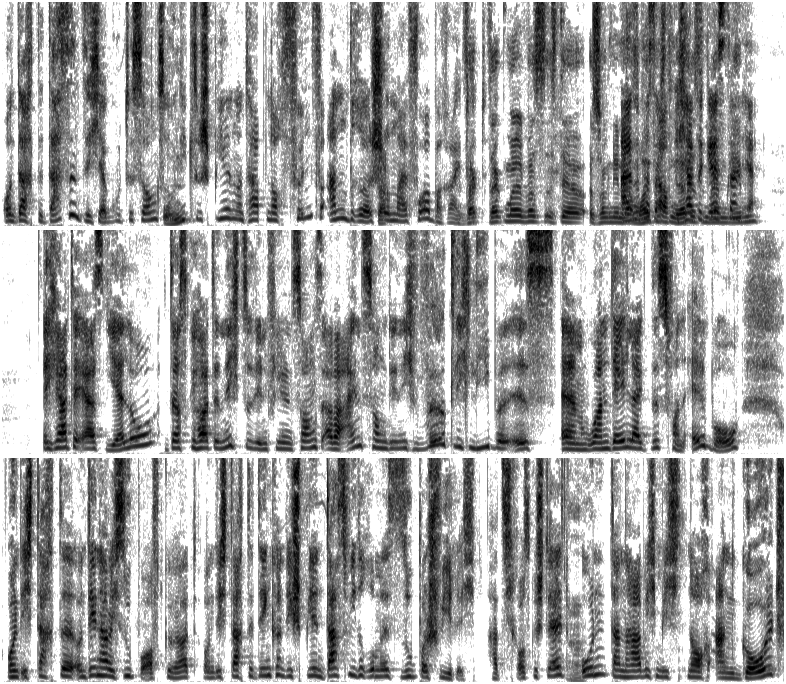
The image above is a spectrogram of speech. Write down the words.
und dachte, das sind sicher gute Songs, um Und? die zu spielen und habe noch fünf andere schon mal vorbereitet. Sag, sag mal, was ist der Song, den du Also am häufigsten auf, ich gehört hast in deinem Leben? Ich hatte erst Yellow, das gehörte nicht zu den vielen Songs, aber ein Song, den ich wirklich liebe, ist ähm, One Day Like This von Elbow. Und ich dachte, und den habe ich super oft gehört, und ich dachte, den könnte ich spielen. Das wiederum ist super schwierig, hat sich rausgestellt. Und dann habe ich mich noch an Gold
